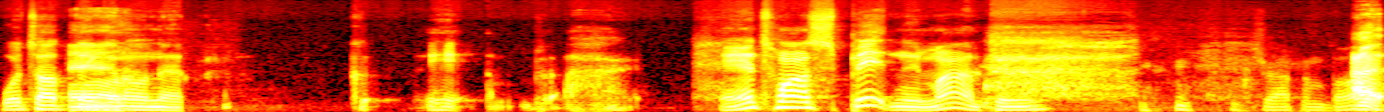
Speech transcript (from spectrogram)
What y'all thinking Man. on that? Eh, Antoine spitting, in my opinion. Dropping I-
